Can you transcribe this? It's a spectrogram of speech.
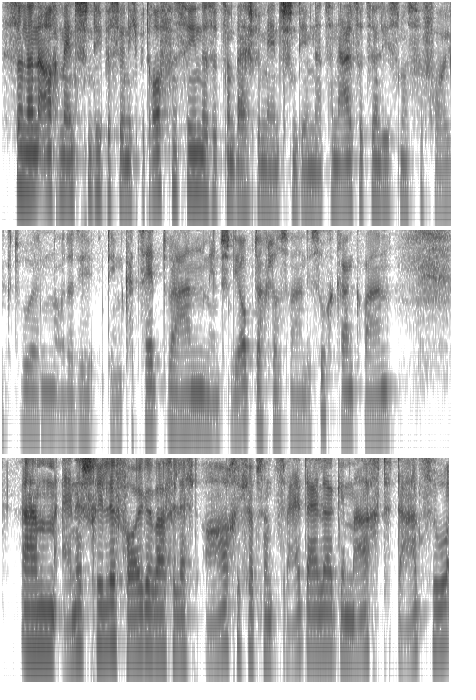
sondern auch Menschen, die persönlich betroffen sind, also zum Beispiel Menschen, die im Nationalsozialismus verfolgt wurden oder die, die im KZ waren, Menschen, die obdachlos waren, die suchtkrank waren. Ähm, eine schrille Folge war vielleicht auch, ich habe so einen Zweiteiler gemacht dazu.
